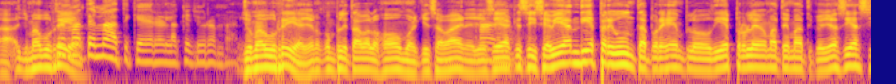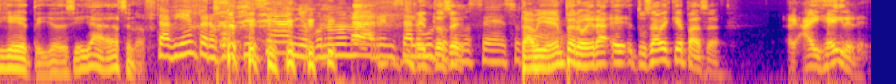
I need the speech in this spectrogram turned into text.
Ah, yo me aburría. matemática era la que yo era mala. Yo me aburría, yo no completaba los homework y esa vaina. Yo Ah, decía no. que si se habían 10 preguntas, por ejemplo, o 10 problemas matemáticos, yo hacía 7 y yo decía, ya, that's enough. Está bien, pero con 15 años, pues no vamos a revisar bultos Entonces, como sea. Eso está bien, pero era, eh, tú sabes qué pasa. I hated it.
